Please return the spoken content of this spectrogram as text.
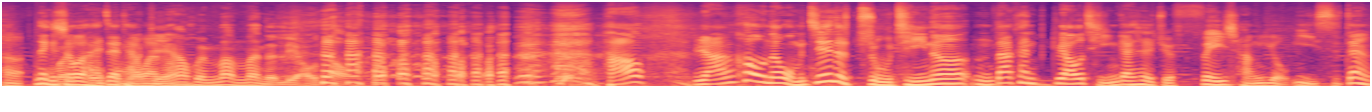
呃，那个时候还在台湾，等一下会慢慢的聊到。好，然后呢，我们今天的主题呢，嗯，大家看标题应该是觉得非常有意思，但。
